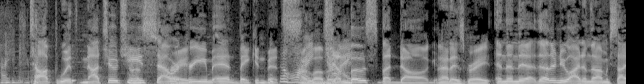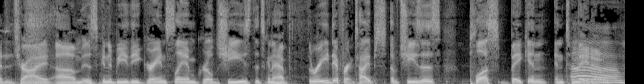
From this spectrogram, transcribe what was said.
my God. topped with nacho cheese, That's sour great. cream, and bacon bits. Oh I love it. Jumbo spud dog. That is great. And then the, the other new item that I'm excited to try um, is going to be the Grand Slam grilled cheese that's going to have three different types of cheeses plus bacon and tomato.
